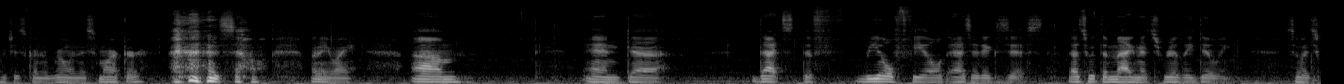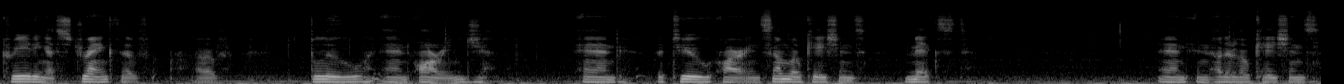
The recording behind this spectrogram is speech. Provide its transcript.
which is going to ruin this marker. so, but anyway, um, and uh, that's the real field as it exists. That's what the magnet's really doing. So it's creating a strength of, of blue and orange and the two are in some locations mixed and in other locations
